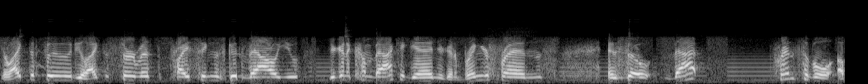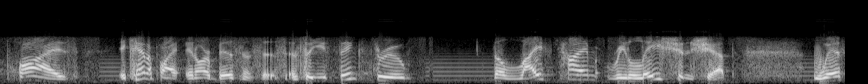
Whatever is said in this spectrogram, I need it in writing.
you like the food, you like the service, the pricing is good value, you're going to come back again, you're going to bring your friends. And so that principle applies, it can apply in our businesses. And so you think through the lifetime relationship with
